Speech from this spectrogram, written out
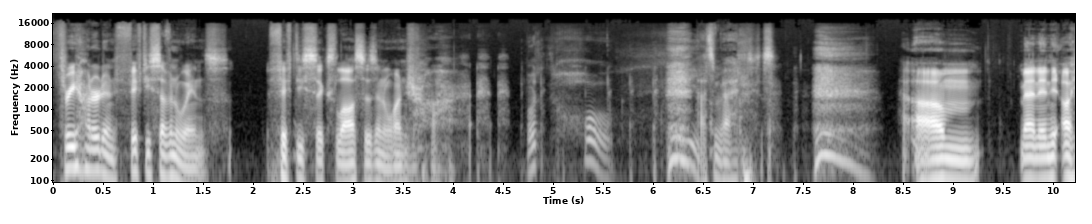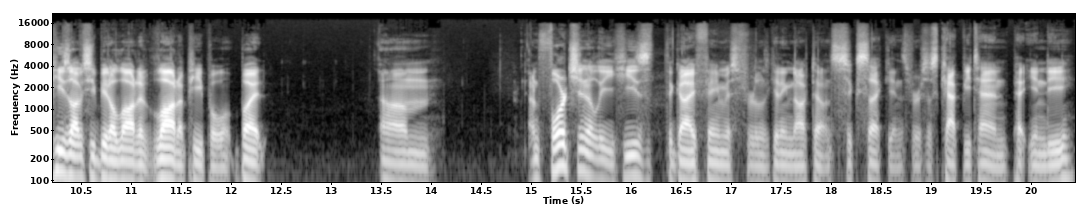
357 wins, 56 losses, and one draw. What? Oh. That's madness. um, man, and uh, he's obviously beat a lot of lot of people, but um, unfortunately, he's the guy famous for getting knocked out in six seconds versus Capitan Petchyindee.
